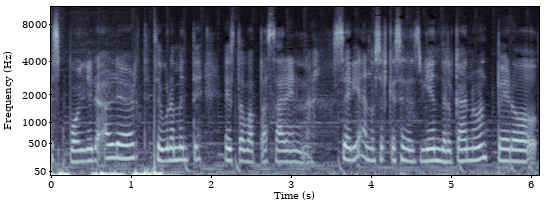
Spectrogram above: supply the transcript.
spoiler alert seguramente esto va a pasar en la serie a no ser que se desvíen del canon pero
